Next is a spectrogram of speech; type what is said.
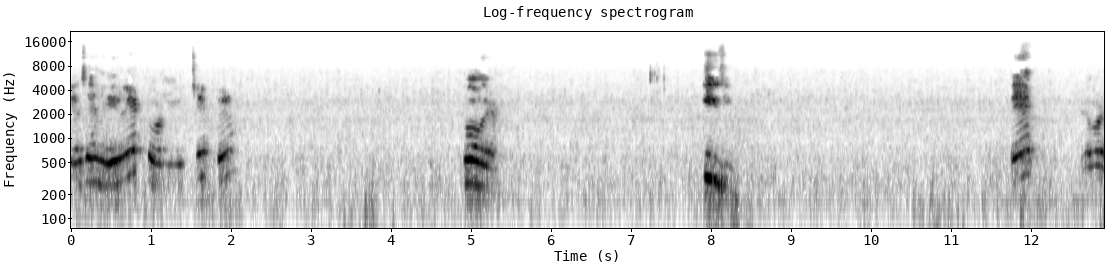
जैसे हेवेट और नीचे पे हो गया इजी पे डबल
